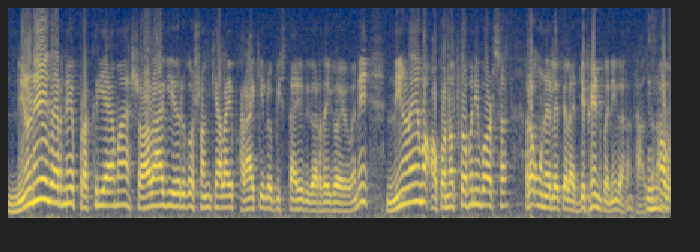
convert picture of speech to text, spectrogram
निर्णय गर्ने प्रक्रियामा सहभागीहरूको सङ्ख्यालाई फराकिलो विस्तारित गर्दै गयो भने निर्णयमा अपनत्व पनि बढ्छ र उनीहरूले त्यसलाई डिफेन्ड पनि गर्न थाल्छन्। अब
